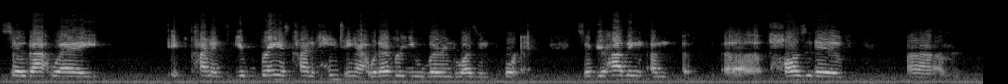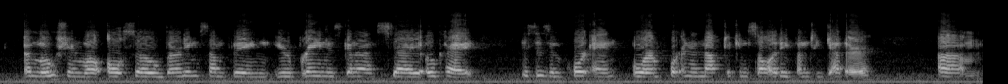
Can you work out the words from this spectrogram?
So that way, it kind of your brain is kind of hinting at whatever you learned was important. So if you're having a, a, a positive um, emotion while also learning something, your brain is gonna say, okay, this is important or important enough to consolidate them together. Um,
